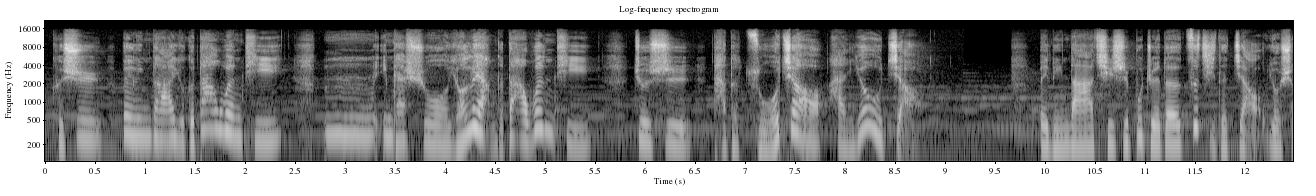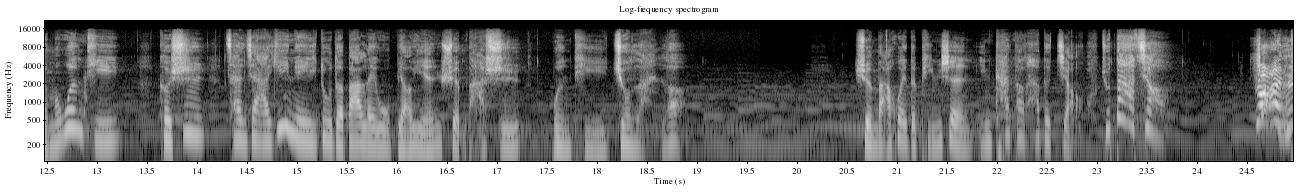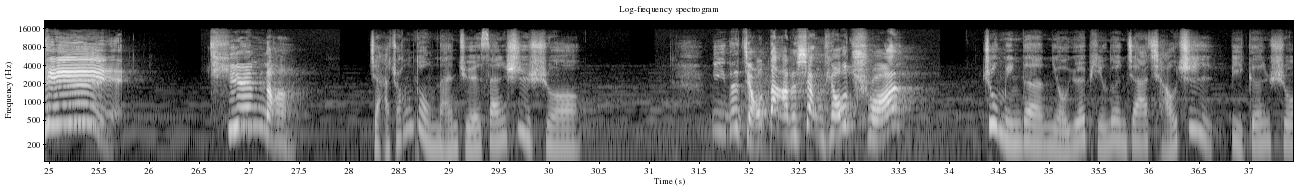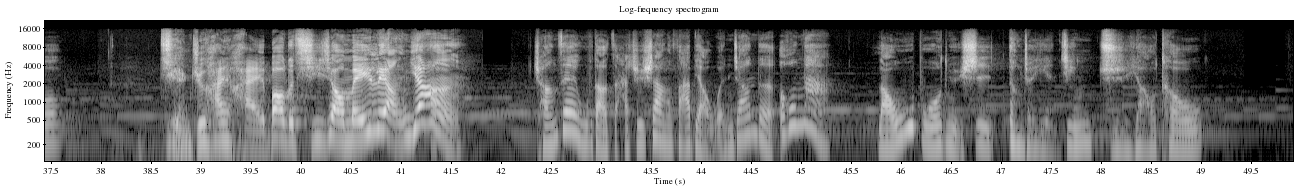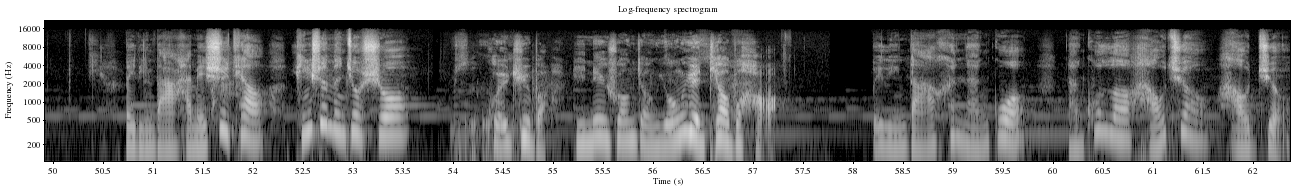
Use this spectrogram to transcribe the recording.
可是贝琳达有个大问题，嗯，应该说有两个大问题，就是她的左脚和右脚。贝琳达其实不觉得自己的脚有什么问题，可是参加一年一度的芭蕾舞表演选拔时，问题就来了。选拔会的评审一看到她的脚，就大叫：“暂停！”天哪！假装懂男爵三世说：“你的脚大的像条船。”著名的纽约评论家乔治·毕根说：“简直和海豹的鳍脚没两样。”常在舞蹈杂志上发表文章的欧娜·劳乌伯女士瞪着眼睛直摇头。贝琳达还没试跳，评审们就说。回去吧，你那双脚永远跳不好。贝琳达很难过，难过了好久好久。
